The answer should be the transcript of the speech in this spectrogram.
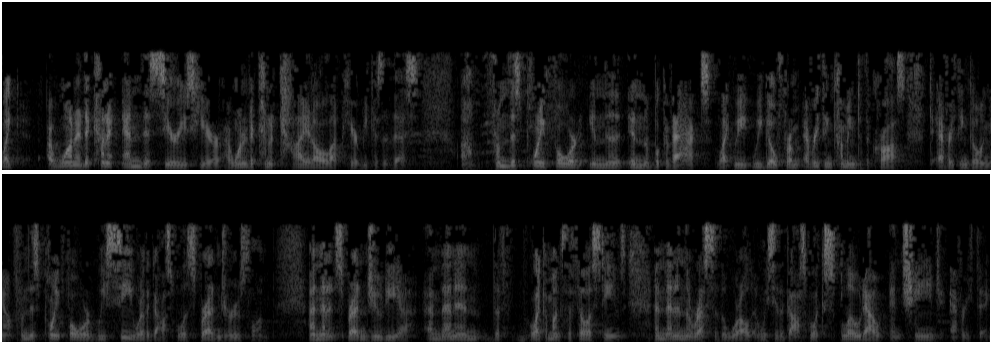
Like, I wanted to kind of end this series here. I wanted to kind of tie it all up here because of this. Um, from this point forward in the in the book of Acts, like we, we go from everything coming to the cross to everything going out. From this point forward, we see where the gospel is spread in Jerusalem, and then it's spread in Judea, and then in the like amongst the Philistines, and then in the rest of the world, and we see the gospel explode out and change everything.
